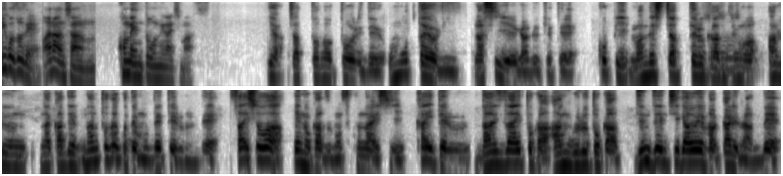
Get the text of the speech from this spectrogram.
いうことで、アランさん、コメントお願いします。いや、チャットの通りで、思ったよりらしい絵が出てて、コピー真似しちゃってる感じもある中で、なんとなくでも出てるんで、最初は絵の数も少ないし、描いてる題材とかアングルとか全然違う絵ばっかりなんで、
